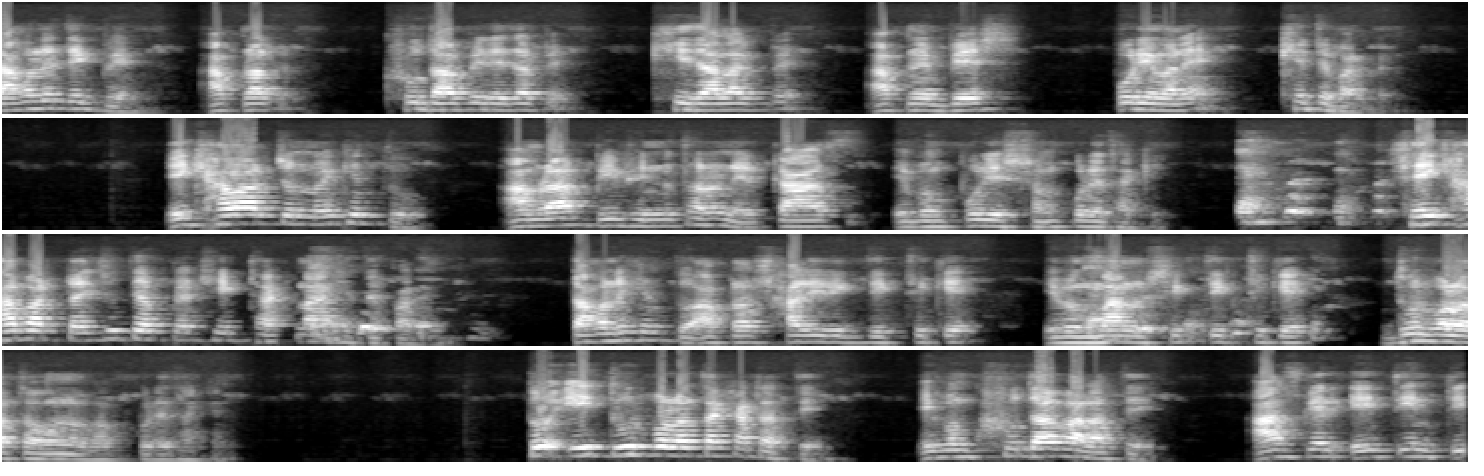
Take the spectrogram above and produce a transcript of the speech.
তাহলে দেখবেন আপনার ক্ষুধা বেড়ে যাবে, খিদা লাগবে, আপনি বেশ পরিমাণে খেতে পারবেন। এই খাওয়ার জন্যই কিন্তু আমরা বিভিন্ন ধরনের কাজ এবং পরিশ্রম করে থাকি। সেই খাবারটাই যদি আপনি ঠিকঠাক না খেতে পারেন, তাহলে কিন্তু আপনার শারীরিক দিক থেকে এবং মানসিক দিক থেকে দুর্বলতা অনুভব করে থাকেন। তো এই দুর্বলতা কাটাতে এবং ক্ষুধা বাড়াতে আজকের এই তিনটি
